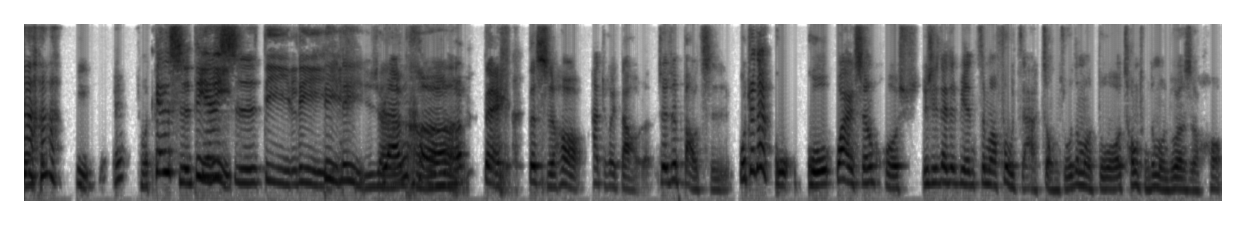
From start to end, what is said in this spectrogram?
地哎什么天时地利天时地利地利人和对的时候，它就会到了。所以就保持，我觉得在国国外生活，尤其在这边这么复杂，种族这么多，冲突这么多的时候，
